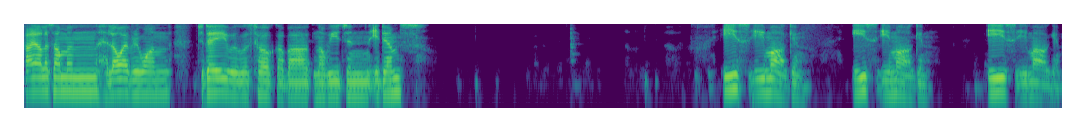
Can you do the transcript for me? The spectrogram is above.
Hi alle sammen. Hello everyone. Today we will talk about Norwegian idioms. Is i magen. Is i magen. Is i magen.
